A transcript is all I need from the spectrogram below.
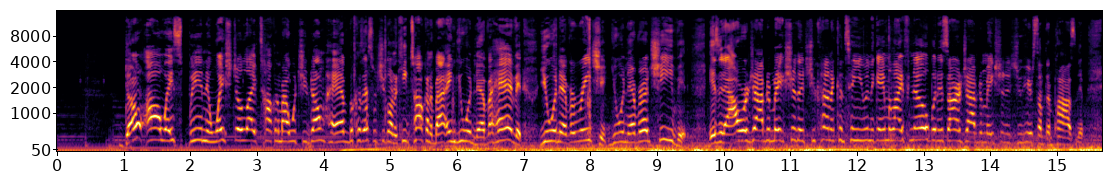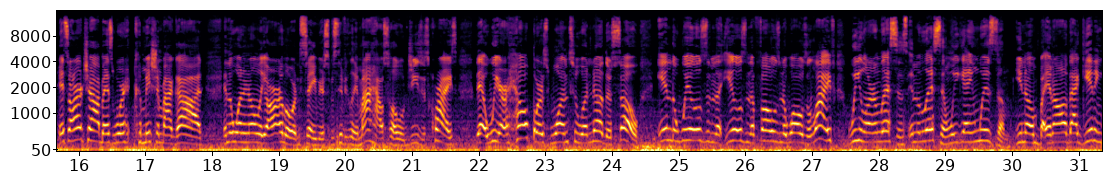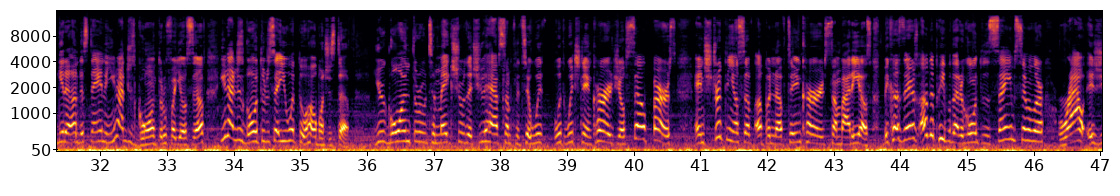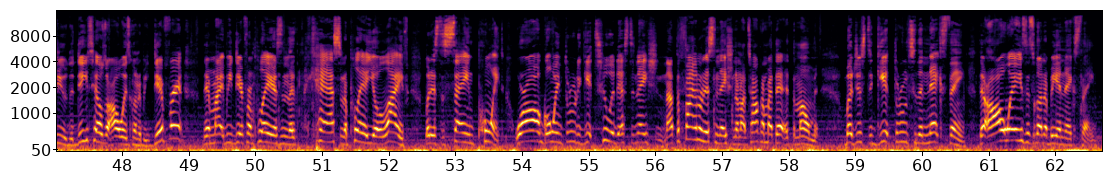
Don't always spend and waste your life talking about what you don't have because that's what you're going to keep talking about and you will never have it. You will never reach it. You will never achieve it. Is it our job to make sure that you kind of continue in the game of life? No, but it's our job to make sure that you hear something positive. It's our job as we're commissioned by God and the one and only our Lord and Savior, specifically in my household, Jesus Christ, that we are helpers one to another. So, in the wills and the ills and the foes and the woes of life, we learn lessons. In the lesson, we gain wisdom, you know, and all that getting, get an understanding. You're not just going through for yourself. You're not just going through to say you went through a whole bunch of stuff. You're going through to make sure that you have something to with, with which to encourage yourself first and strengthen yourself up enough to encourage somebody else. Because there's other people that are going through the same similar route as you. The details are always going to be different. There might be different players in the cast of the play of your life, but it's the same point. We're all going through to get to a destination, not the final destination. I'm not talking about that at the moment, but just to get through to the next thing. There always is going to be a next thing.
